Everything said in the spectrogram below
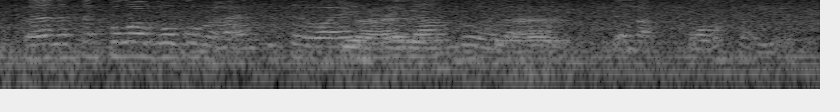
tú sabes que eso es poco a poco que la gente se vaya Claro, enterando de, la- de las cosas y eso.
